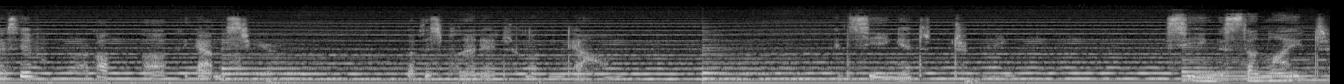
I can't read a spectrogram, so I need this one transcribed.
as if we up above the atmosphere of this planet, looking down and seeing it turning, seeing the sunlight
